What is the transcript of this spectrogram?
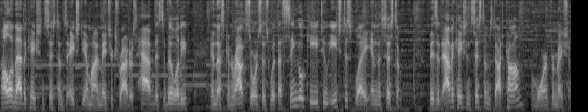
All of Avocation Systems HDMI matrix routers have this ability and thus can route sources with a single key to each display in the system. Visit avocationsystems.com for more information.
